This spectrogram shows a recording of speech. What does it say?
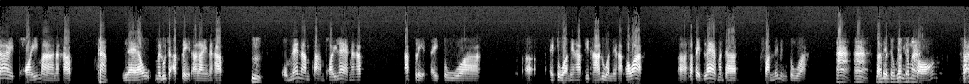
ได้ point มานะครับ ครับ แล้วไม่รู้จะอัปเกรดอะไรนะครับ อืมผมแนะนำสาม point แรกนะครับ อัปเกรดไอตัวเอ่อไอตัวเนี้ยครับ ที่ท้าดวลเนี่ยครับ เพราะว่าเอ่อ step แรกมันจะฟันได้หนึ่งตัว อ่า อ่า แล้วมันจะวิ่งเข้ามา step สองสอง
